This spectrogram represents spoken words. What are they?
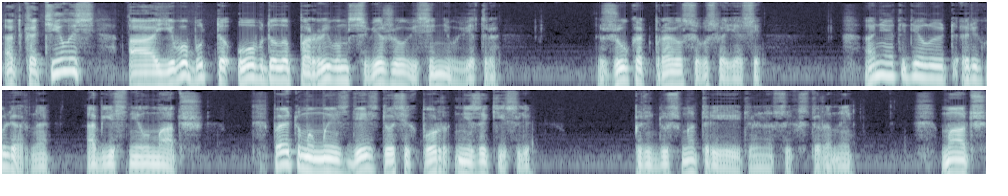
откатилась, а его будто обдало порывом свежего весеннего ветра. Жук отправился в освояси. «Они это делают регулярно», — объяснил Мадж. «Поэтому мы здесь до сих пор не закисли». Предусмотрительно с их стороны. Мадж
